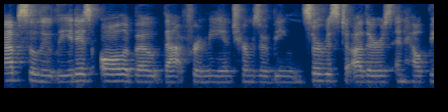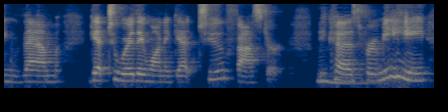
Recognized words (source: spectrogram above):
absolutely it is all about that for me in terms of being in service to others and helping them get to where they want to get to faster. Because mm-hmm. for me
